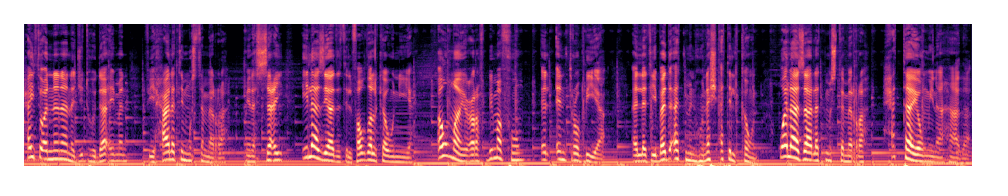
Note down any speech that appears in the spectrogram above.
حيث أننا نجده دائما في حالة مستمرة من السعي إلى زيادة الفوضى الكونية أو ما يعرف بمفهوم الإنتروبيا التي بدأت منه نشأة الكون ولا زالت مستمرة حتى يومنا هذا.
